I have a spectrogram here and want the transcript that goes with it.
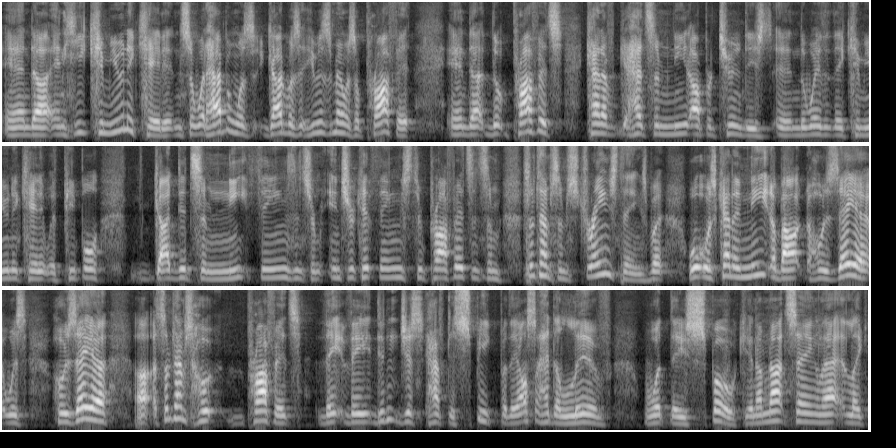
and, uh, and he communicated. And so what happened was God was he was a man was a prophet, and uh, the prophets kind of had some neat opportunities in the way that they communicated with people. God did some neat things and some intricate things through prophets, and some sometimes some strange things. But what was kind of neat about Hosea was Hosea uh, sometimes. Ho- prophets, they, they didn't just have to speak, but they also had to live what they spoke. And I'm not saying that like,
